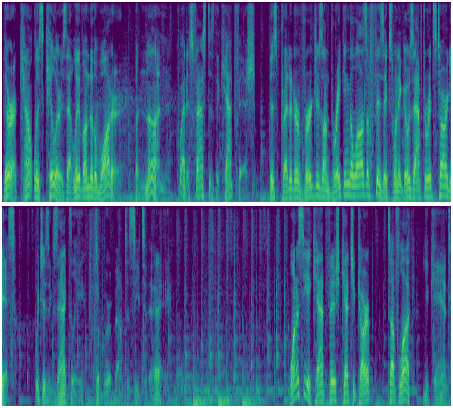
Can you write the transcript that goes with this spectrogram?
There are countless killers that live under the water, but none quite as fast as the catfish. This predator verges on breaking the laws of physics when it goes after its target, which is exactly what we're about to see today. Want to see a catfish catch a carp? Tough luck, you can't.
